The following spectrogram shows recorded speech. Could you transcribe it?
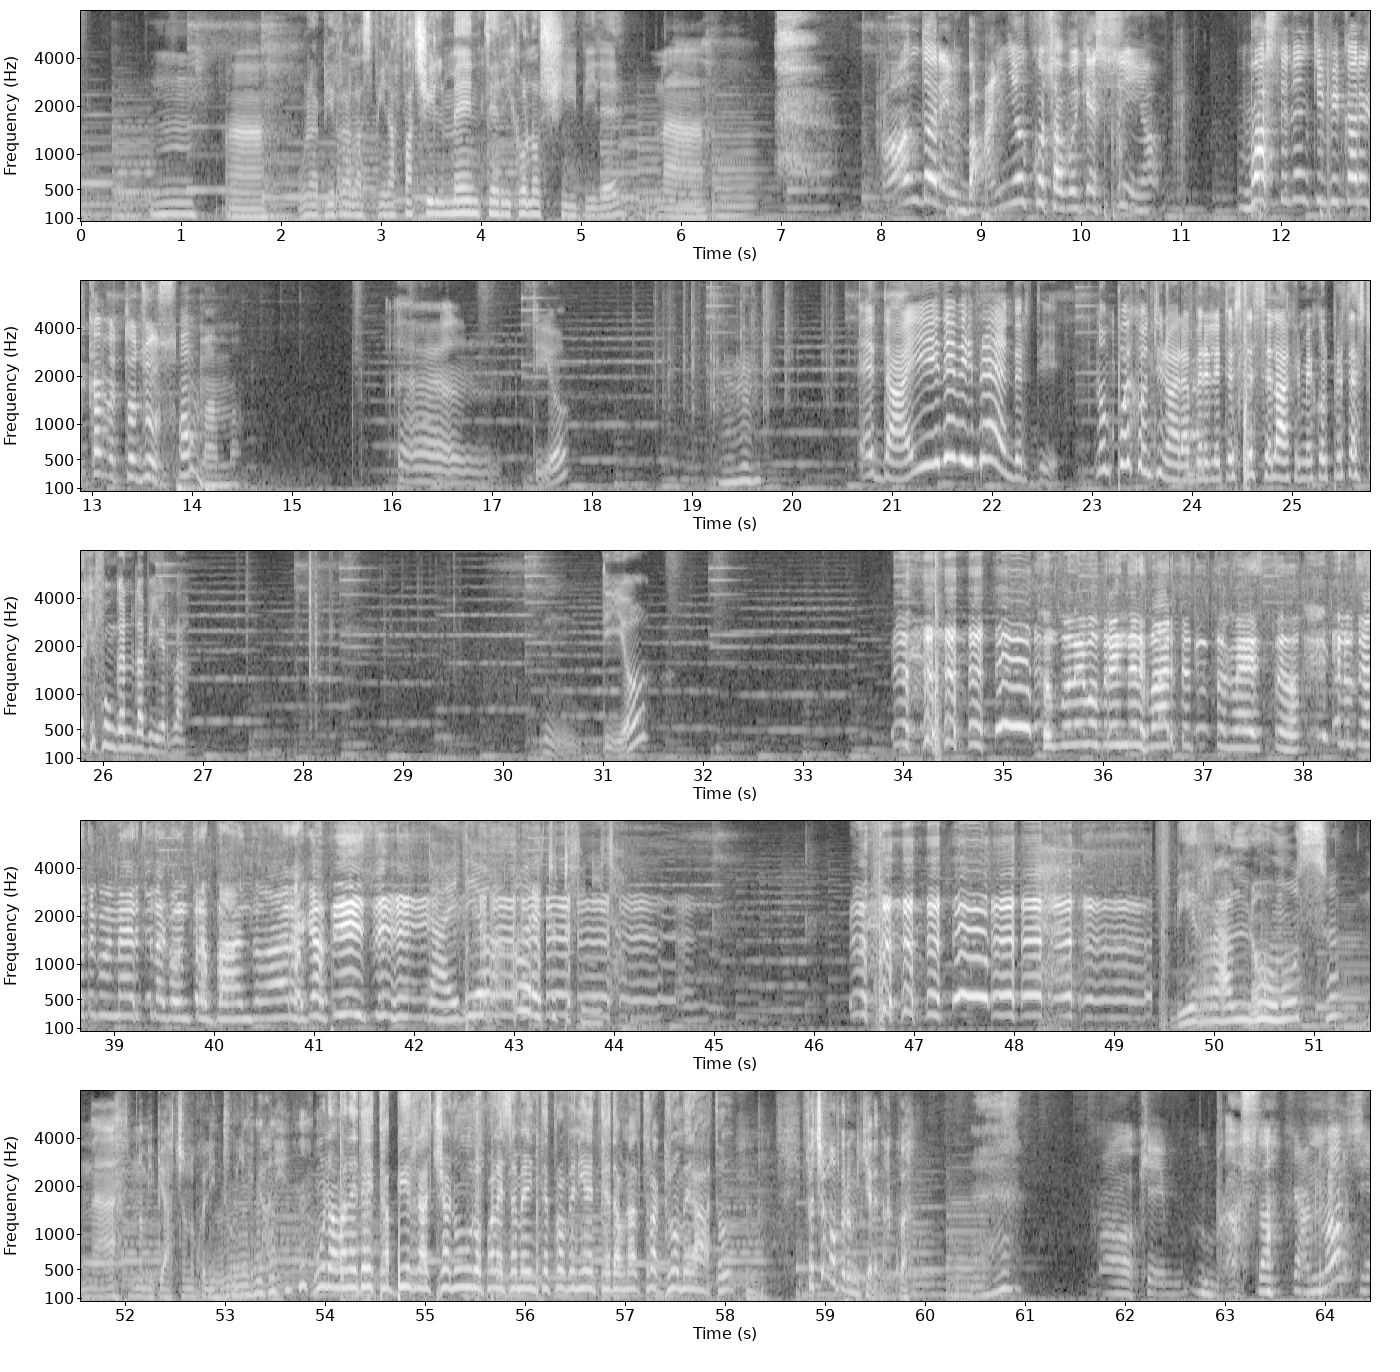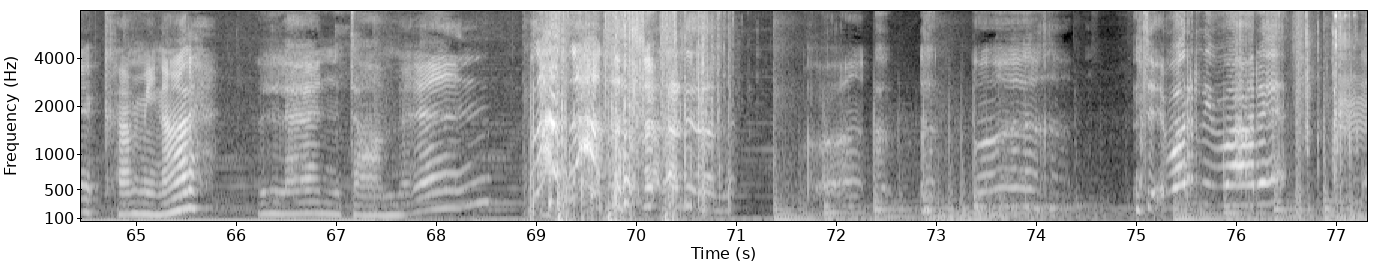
Mm, ah, Una birra alla spina facilmente riconoscibile. nah. Andare in bagno? Cosa vuoi che sia? Basta identificare il cavetto giusto. Oh mamma. Ehm. Dio? E dai, devi riprenderti. Non puoi continuare a bere le tue stesse lacrime col pretesto che fungano da birra. Mm, Dio? Non volevo prendere parte a tutto questo. Mi hanno usato come merce da contrabbando. Ara, capisci? Dai, Dio, ora è tutto finito. Birra all'humus? Nah, non mi piacciono quelli intrugli vegani. Una maledetta birra al cianuro palesemente proveniente da un altro agglomerato? Facciamo per un bicchiere d'acqua. Ok, basta. Calmarsi e camminare lentamente. Devo arrivare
